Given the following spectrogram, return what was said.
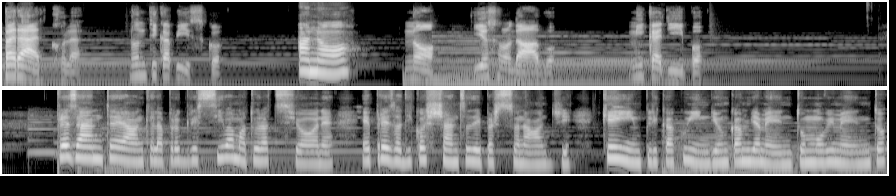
Per Ercole, non ti capisco. Ah no? No, io sono Davo, mica Edipo. Presente è anche la progressiva maturazione e presa di coscienza dei personaggi, che implica quindi un cambiamento, un movimento,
